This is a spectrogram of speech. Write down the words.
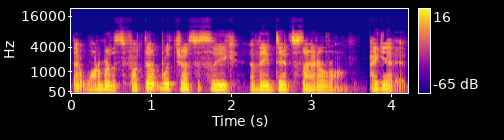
that Warner Brothers fucked up with Justice League and they did Snyder wrong. I get it.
